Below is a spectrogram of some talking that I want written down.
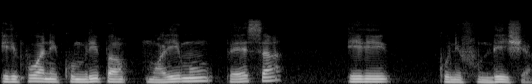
ilikuwa ni kumlipa mwalimu pesa ili kunifundisha.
